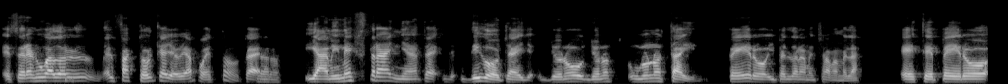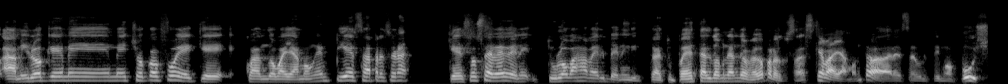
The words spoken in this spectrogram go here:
ese era el jugador, el factor que yo había puesto. O sea, Claro. Y a mí me extraña, o sea, digo, o sea, yo, yo no, yo no, uno no está ahí, pero, y perdóname, chama, ¿verdad? Este, pero a mí lo que me, me chocó fue que cuando Bayamón empieza a presionar, que eso se ve venir, tú lo vas a ver venir. O tú puedes estar dominando el juego, pero tú sabes que Bayamón te va a dar ese último push.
